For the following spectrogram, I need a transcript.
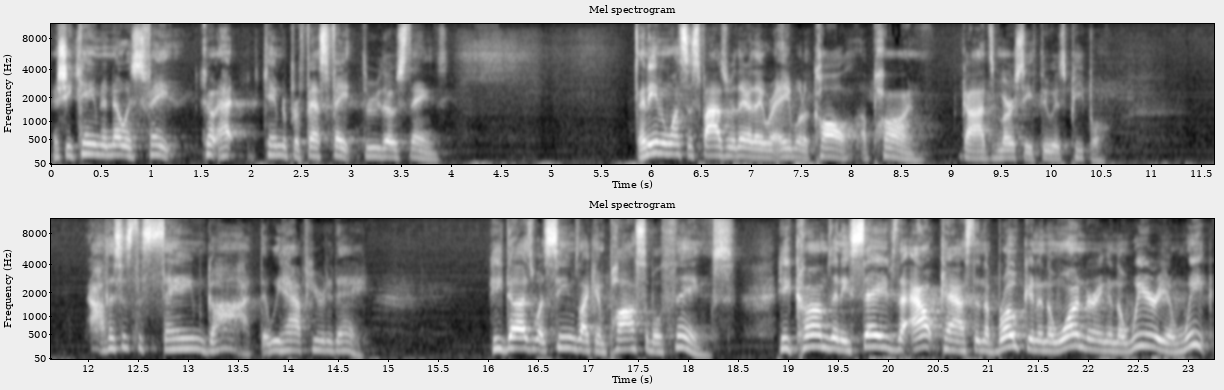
and she came to know his faith, came to profess faith through those things. And even once the spies were there, they were able to call upon God's mercy through his people. Now, this is the same God that we have here today. He does what seems like impossible things. He comes and he saves the outcast and the broken and the wandering and the weary and weak,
